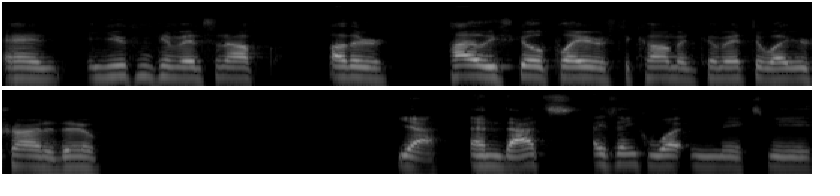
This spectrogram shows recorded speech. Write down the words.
and you can convince enough other highly skilled players to come and commit to what you're trying to do. Yeah, and that's I think what makes me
